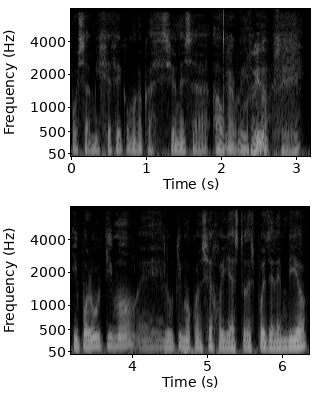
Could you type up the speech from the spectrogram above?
pues a mi jefe como en ocasiones ha, ha ocurrido. Ha ocurrido ¿no? sí. Y por último, eh, el último consejo, ya esto después del envío,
